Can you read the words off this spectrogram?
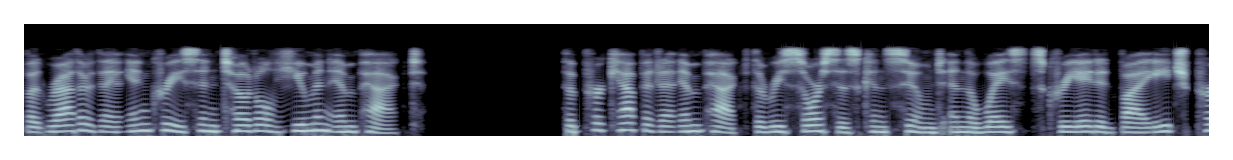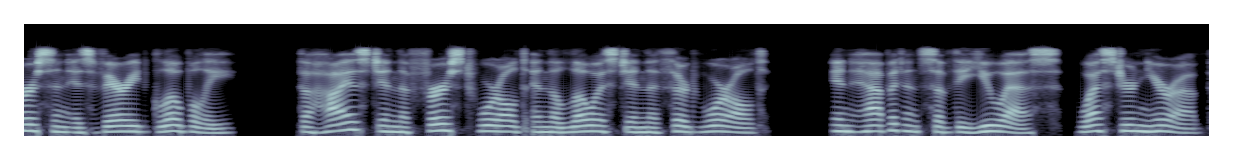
but rather the increase in total human impact. The per capita impact the resources consumed and the wastes created by each person is varied globally, the highest in the first world and the lowest in the third world, Inhabitants of the US, Western Europe,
